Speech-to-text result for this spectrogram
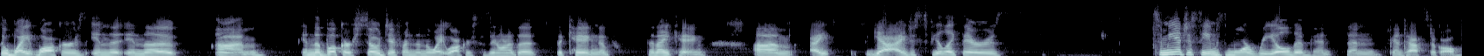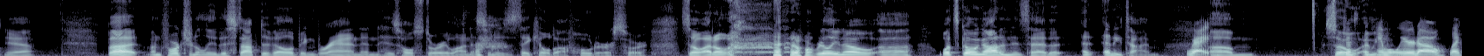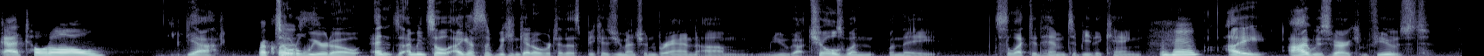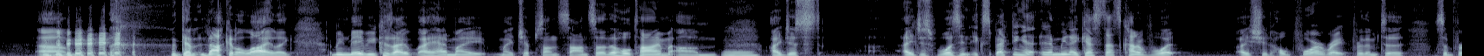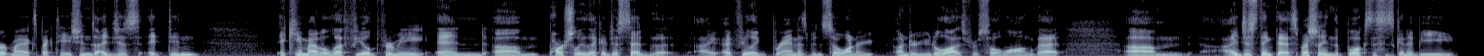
the White Walkers in the in the um, in the book are so different than the White Walkers because they don't have the the king of the Night King um, I yeah, I just feel like there's to me it just seems more real than than fantastical. Yeah. But unfortunately, they stopped developing Bran and his whole storyline as soon as they killed off Hodor. So, so I don't, I don't really know uh, what's going on in his head at, at any time. Right. Um, so just I became mean, a weirdo, like a total. Yeah, recluse. Total weirdo. And I mean, so I guess like, we can get over to this because you mentioned Bran. Um, you got chills when when they selected him to be the king. Mm-hmm. I I was very confused. Um, not gonna lie, like I mean, maybe because I, I had my my chips on Sansa the whole time. Um, mm. I just I just wasn't expecting it, and I mean, I guess that's kind of what I should hope for, right? For them to subvert my expectations. I just it didn't it came out of left field for me, and um, partially, like I just said, that I, I feel like Bran has been so under underutilized for so long that um, I just think that, especially in the books, this is going to be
